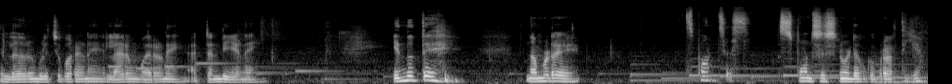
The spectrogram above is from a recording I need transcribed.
എല്ലാവരും വിളിച്ചു പറയണേ എല്ലാവരും വരണേ അറ്റൻഡ് ചെയ്യണേ. ഇന്നത്തെ നമ്മുടെ സ്പോൺസേഴ്സ് സ്പോൺസേഴ്സിന് വേണ്ടി നമുക്ക് പ്രാർത്ഥിക്കാം.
